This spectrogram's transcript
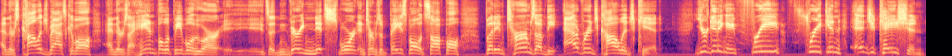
and there's college basketball, and there's a handful of people who are. It's a very niche sport in terms of baseball and softball, but in terms of the average college kid, you're getting a free freaking education.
